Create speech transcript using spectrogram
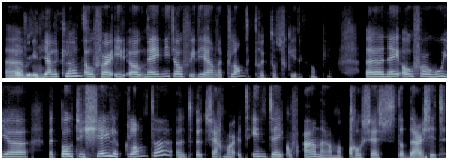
Over Ehm, ideale klant? Over, oh, nee, niet over ideale klant. Ik druk tot het verkeerde knopje. Eh, nee, over hoe je met potentiële klanten het, het, zeg maar, het intake- of aannameproces, dat daar zit,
